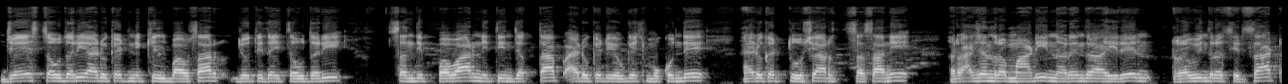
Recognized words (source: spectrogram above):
जयेश चौधरी ॲडव्होकेट निखिल बावसार ज्योतिताई चौधरी संदीप पवार नितीन जगताप ॲडव्होकेट योगेश मुकुंदे ॲडव्होकेट तुषार ससाने राजेंद्र माडी नरेंद्र हिरेन रवींद्र सिरसाट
